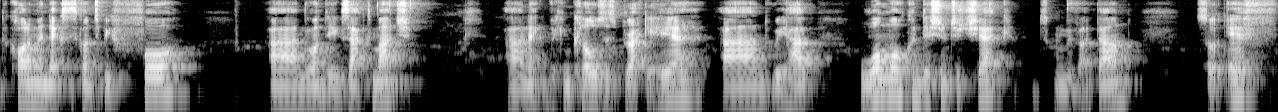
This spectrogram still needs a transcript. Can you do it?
the column index is going to be four, and we want the exact match. And we can close this bracket here, and we have one more condition to check. I'm just going to move that down. So if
